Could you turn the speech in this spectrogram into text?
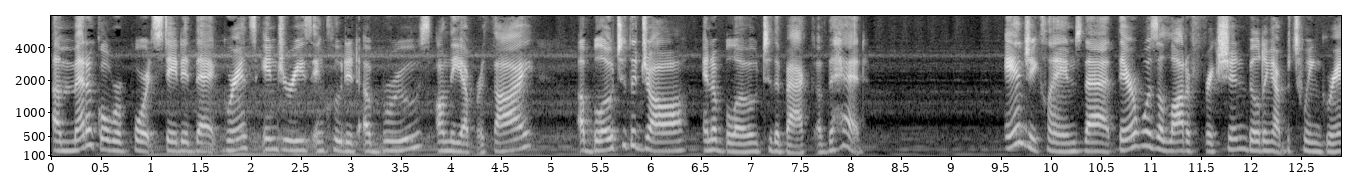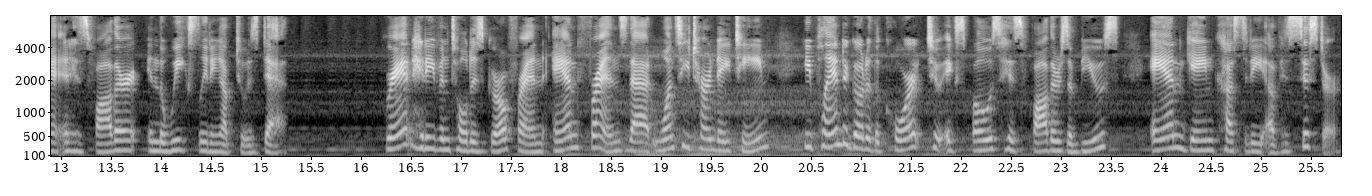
a medical report stated that Grant's injuries included a bruise on the upper thigh, a blow to the jaw, and a blow to the back of the head. Angie claims that there was a lot of friction building up between Grant and his father in the weeks leading up to his death. Grant had even told his girlfriend and friends that once he turned 18, he planned to go to the court to expose his father's abuse and gain custody of his sister.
